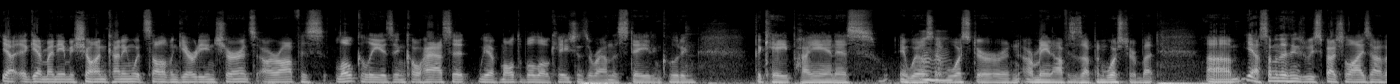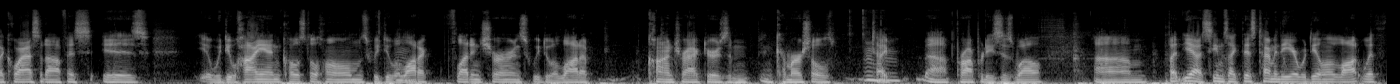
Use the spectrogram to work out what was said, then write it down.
yeah, again, my name is Sean Cunning with Sullivan Garrity Insurance. Our office locally is in Cohasset. We have multiple locations around the state, including the Cape, Hyannis, and we also have Worcester, and our main office is up in Worcester. But um, yeah, some of the things we specialize out of the Cohasset office is you know, we do high end coastal homes, we do a lot of flood insurance, we do a lot of contractors and, and commercial type uh, properties as well. Um, but yeah, it seems like this time of the year we're dealing a lot with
